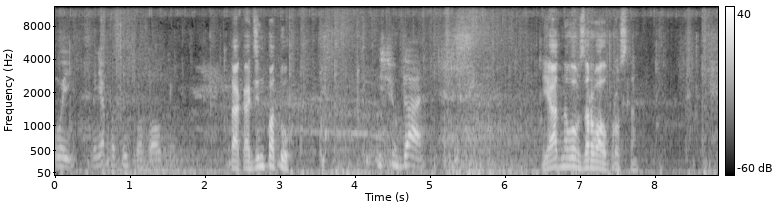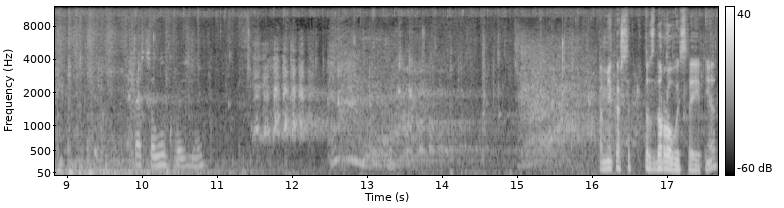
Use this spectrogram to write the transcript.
Ой, у меня потухла палка. Так, один потух. И сюда. Я одного взорвал просто. Сейчас я лук возьму. Там, мне кажется, кто-то здоровый стоит, нет?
